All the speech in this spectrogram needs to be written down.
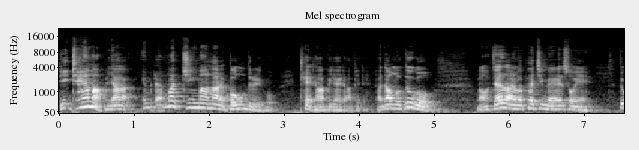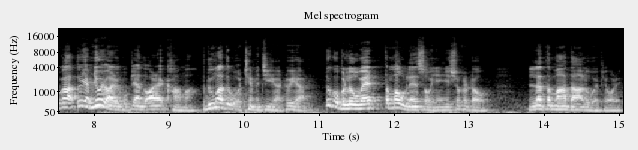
ဒီအထမ်းမှာဘုရားကအင်မတန်မှကြီးမားလာတဲ့ဘုံတွေကိုထည့်ထားပေးလိုက်တာဖြစ်တယ်ဒါကြောင့်မို့သူ့ကိုเนาะကျမ်းစာထဲမှာဖတ်ကြည့်မယ်ဆိုရင် သူကသူ့ရဲ့မြို့ရွာတွေကိုပြန်သွားတဲ့အခါမှာဘယ်သူမှသူ့ကိုအထင်မကြီးတာတွေ့ရတယ်သူ့ကိုဘယ်လိုပဲသမုတ်လဲဆိုရင်ယေရှုခရစ်တော်လက်သမားသားလို့ပဲပြောတယ်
